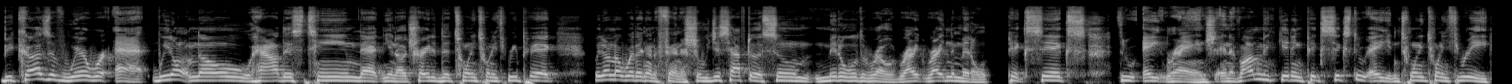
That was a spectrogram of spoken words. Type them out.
Because of where we're at, we don't know how this team that, you know, traded the 2023 pick, we don't know where they're going to finish. So we just have to assume middle of the road, right? Right in the middle, pick six through eight range. And if I'm getting pick six through eight in 2023,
